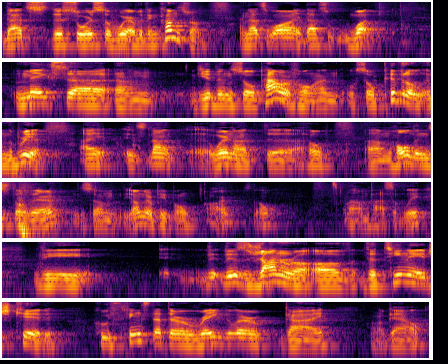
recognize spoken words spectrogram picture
that's the source of where everything comes from. And that's why, that's what makes uh, um, Yidden so powerful and so pivotal in the Bria. I, it's not, uh, we're not, uh, I hope, um, holding still there. Some younger people are still, um, possibly. The, this genre of the teenage kid who thinks that they're a regular guy or gal,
